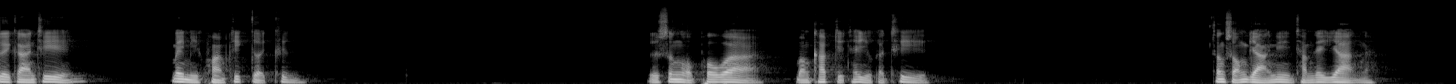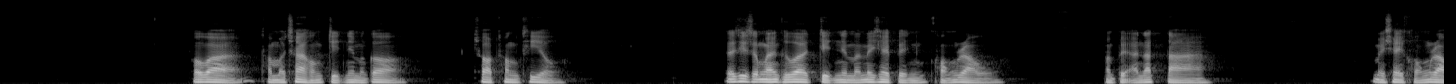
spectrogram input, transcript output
ด้วยการที่ไม่มีความคิดเกิดขึ้น หรือสงบเพราะว่าบังคับจิตให้อยู่กับที่ ทั้งสองอย่างนี่ทำได้ยากนะ เพราะว่าธรรมชาติของจิตเนี่ยมันก็ชอบท่องเที่ยว และที่สำคัญคือว่าจิตเนี่ยมันไม่ใช่เป็นของเรา มันเป็นอนัตตา ไม่ใช่ของเรา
